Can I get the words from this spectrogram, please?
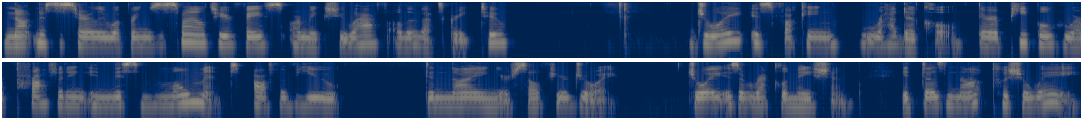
Not necessarily what brings a smile to your face or makes you laugh, although that's great too. Joy is fucking radical. There are people who are profiting in this moment off of you denying yourself your joy. Joy is a reclamation. It does not push away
